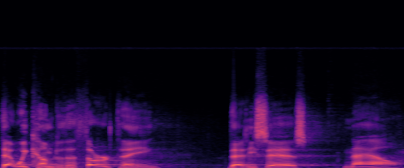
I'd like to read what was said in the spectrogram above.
that we come to the third thing that he says, now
